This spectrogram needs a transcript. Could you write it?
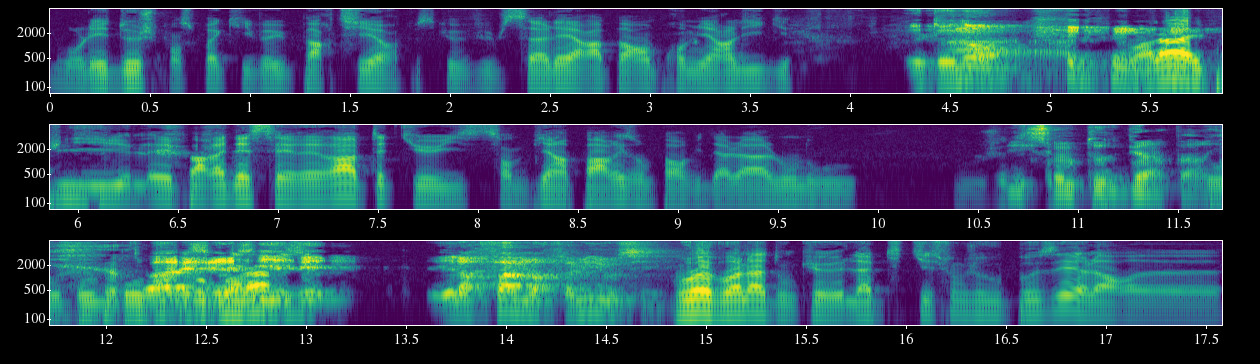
Bon, les deux, je pense pas qu'ils veuillent partir parce que vu le salaire, à part en Première Ligue, Étonnant. ah, voilà. Et puis les Paredes et Herrera, peut-être qu'ils se sentent bien à Paris, ils n'ont pas envie d'aller à Londres ou. ou je ne Ils sont tous bien à Paris. pas. Donc, donc, Ouais, donc, et, voilà. et- et- et leur femme, leur famille aussi. Ouais, voilà, donc euh, la petite question que je vais vous poser, alors, euh,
